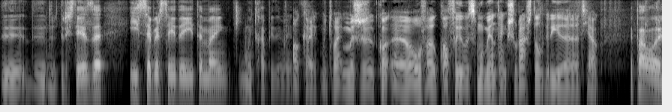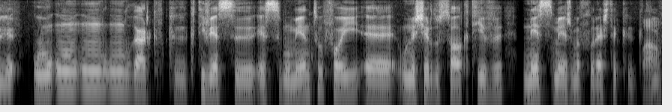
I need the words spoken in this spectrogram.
de, tristeza e saber sair daí também muito rapidamente. Ok, muito bem. Mas uh, houve, qual foi esse momento em que choraste de alegria, Tiago? Epá, olha, um, um, um lugar que, que, que, tivesse esse momento foi uh, o nascer do sol que tive nesse mesma floresta que, que tive,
